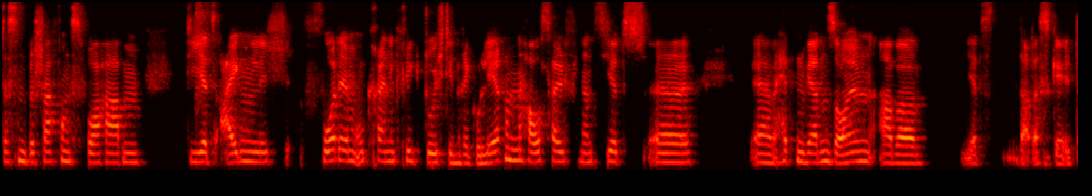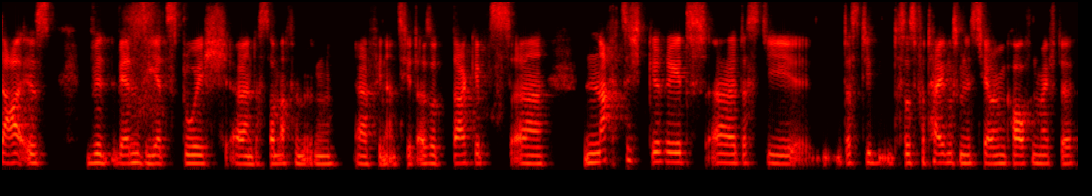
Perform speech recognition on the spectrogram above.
das sind Beschaffungsvorhaben, die jetzt eigentlich vor dem Ukraine-Krieg durch den regulären Haushalt finanziert äh, äh, hätten werden sollen, aber jetzt, da das Geld da ist, wird, werden sie jetzt durch äh, das Sondervermögen äh, finanziert. Also da gibt es äh, ein Nachtsichtgerät, äh, das, die, das, die, das das Verteidigungsministerium kaufen möchte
